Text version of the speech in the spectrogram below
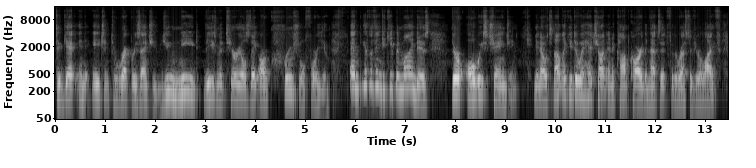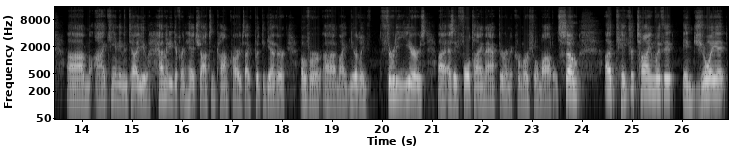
to get an agent to represent you. You need these materials. They are crucial for you. And the other thing to keep in mind is they're always changing. You know, it's not like you do a headshot and a comp card and that's it for the rest of your life. Um, I can't even tell you how many different headshots and comp cards I've put together over uh, my nearly 30 years uh, as a full-time actor and a commercial model. So uh, take your time with it, enjoy it,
